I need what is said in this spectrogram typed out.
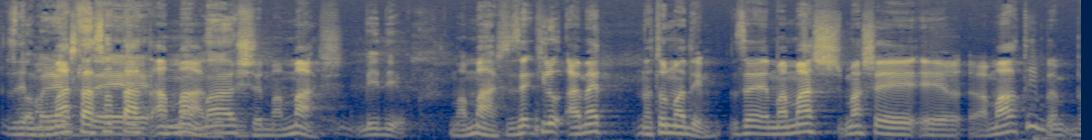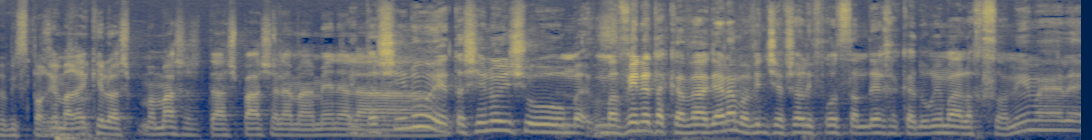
זה ממש לעשות את ההתאמה הזאת, זה ממש. בדיוק. ממש, זה כאילו, האמת, נתון מדהים. זה ממש מה שאמרתי במספרים. זה מראה כאילו ממש את ההשפעה של המאמן על ה... את השינוי, את השינוי שהוא מבין את הקווי הגנה, מבין שאפשר לפרוץ אותם דרך הכדורים האלכסונים האלה.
